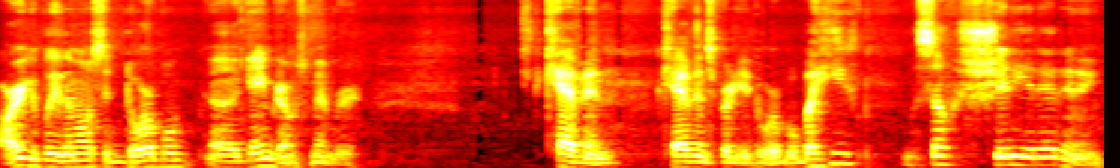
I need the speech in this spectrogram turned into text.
Arguably the most adorable uh, Game Grumps member. Kevin. Kevin's pretty adorable, but he was so shitty at editing.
